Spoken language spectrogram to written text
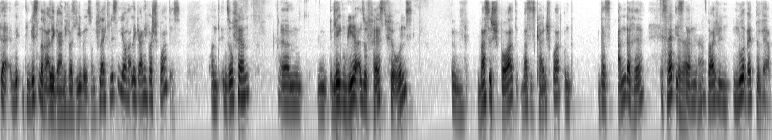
da, die wissen doch alle gar nicht, was Liebe ist. Und vielleicht wissen die auch alle gar nicht, was Sport ist. Und insofern ähm, legen wir also fest für uns, was ist Sport, was ist kein Sport. Und das andere ist, ist dann ja? zum Beispiel nur Wettbewerb.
